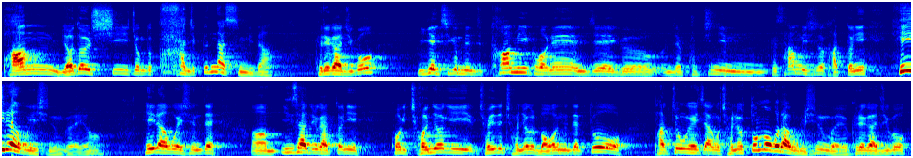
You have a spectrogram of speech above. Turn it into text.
밤 8시 정도 다 이제 끝났습니다. 그래가지고 이게 지금 이제 터미 건에 이제 그 이제 국진님 그 사무실에서 갔더니 회의를 하고 계시는 거예요. 회의를 하고 계시는데 어, 인사들이 갔더니 거기 저녁이 저희들 저녁을 먹었는데 또 박종호 회장하고 저녁 또 먹으라고 그러시는 거예요. 그래가지고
